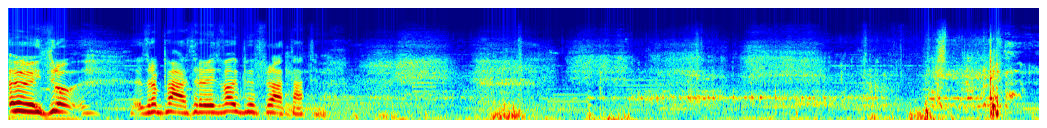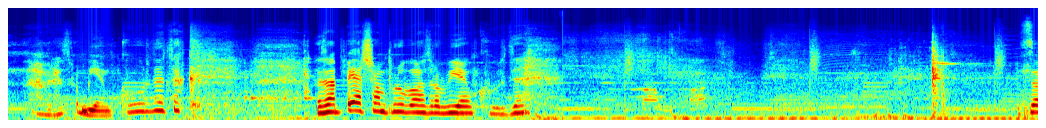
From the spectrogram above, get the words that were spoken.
Ej, zro... Zrobię, zrobię dwa i pół flat na tym. Dobra, zrobiłem, kurde, tak. Za pierwszą próbą zrobiłem, kurde. Co?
